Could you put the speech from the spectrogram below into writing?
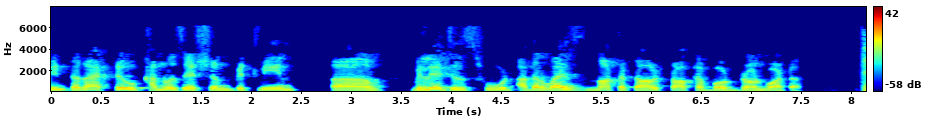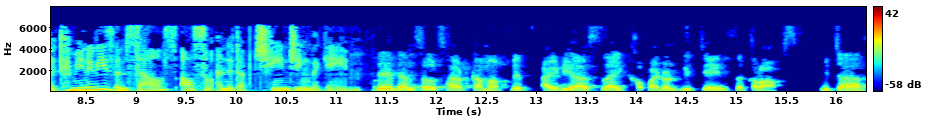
interactive conversation between um, villages who would otherwise not at all talk about groundwater. The communities themselves also ended up changing the game. They themselves have come up with ideas like, why don't we change the crops, which are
